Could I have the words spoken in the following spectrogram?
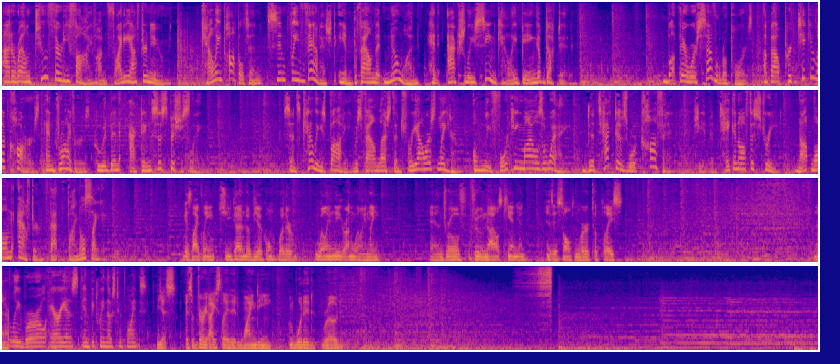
At around 2.35 on Friday afternoon, Kelly Poppleton simply vanished in found that no one had actually seen Kelly being abducted. But there were several reports about particular cars and drivers who had been acting suspiciously. Since Kelly's body was found less than three hours later, only 14 miles away, detectives were confident she had been taken off the street not long after that final sighting. It's likely she got into a vehicle, whether willingly or unwillingly, and drove through Niles Canyon as the assault and murder took place. And her rural areas in between those two points? Yes. It's a very isolated, windy, wooded road.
